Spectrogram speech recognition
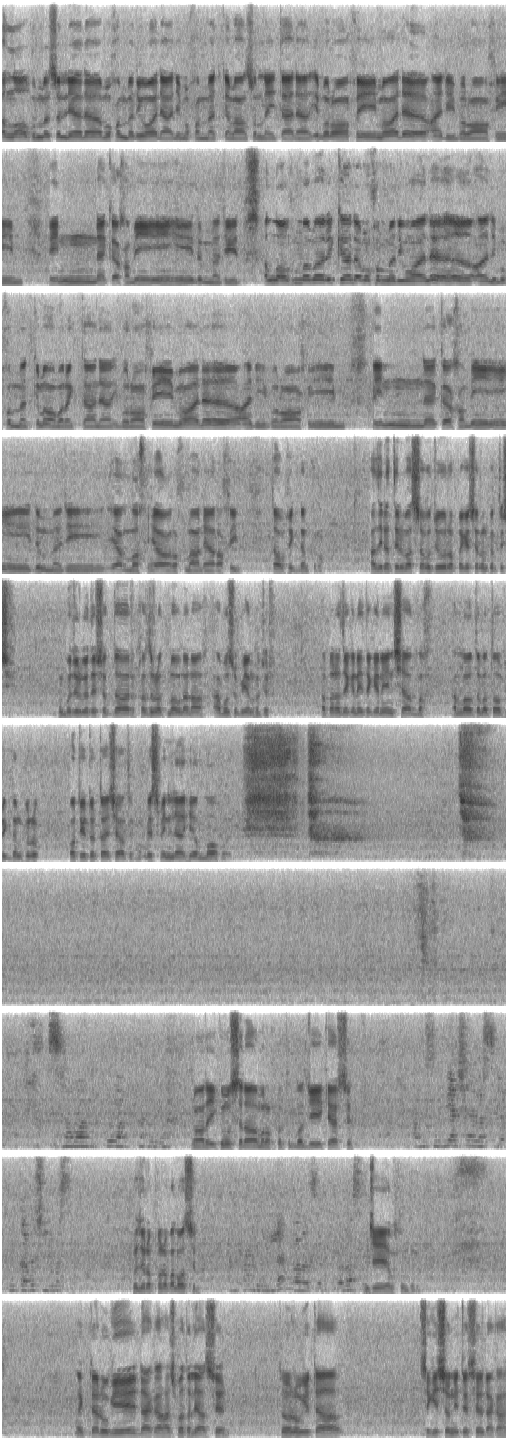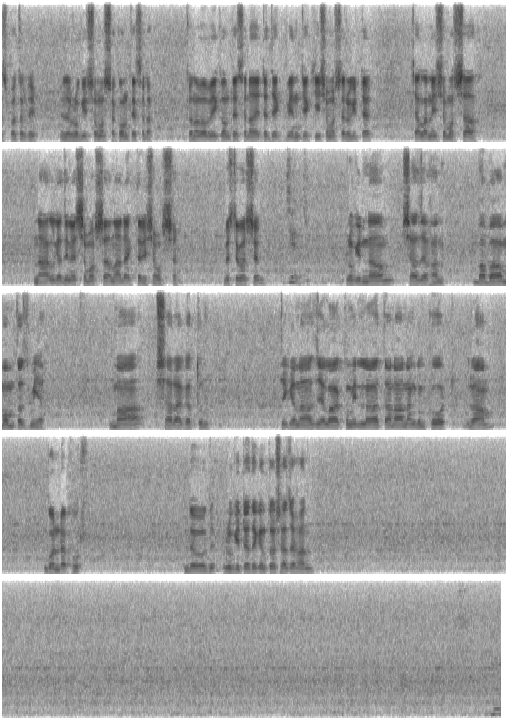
اللهم صل على محمد وعلى آل محمد كما صليت على إبراهيم وعلى آل إبراهيم. إنك حميد مجيد. اللهم بارك على محمد وعلى آل محمد كما باركت على إبراهيم وعلى آل إبراهيم. إنك حميد مجيد. يا الله يا رحمن يا رحيم. توفيق দান করো হাজিরাতের বাদশাহ হুজুর, আপনাকে স্মরণ করতেছি। বুজুর্গদের সর্দার হজরত মাওলানা আবু সুফিয়ান হুজুর। আপনারা যেখানেই থাকেন, ইনশাআল্লাহ আল্লাহ তালা তৌফিক দান করুক। অতি দ্রুত আল্লাহ আসসালামু আলাইকুম। ওয়ালাইকুম আসসালাম রহমতুল্লাহ। জি কে আসছে? হুজুর আপনারা ভালো আছেন? জি আলহামদুলিল্লাহ। একটা রোগী ঢাকা হাসপাতালে আছে তো রোগীটা চিকিৎসা নিতেছে ঢাকা হাসপাতালে। রোগীর সমস্যা কমতেছে না। কোনোভাবেই কমতেছে না এটা দেখবেন যে কী সমস্যা রোগীটার। চালানির সমস্যা না আলগাজিনের সমস্যা না ডাক্তারির সমস্যা। বুঝতে পারছেন? রোগীর নাম শাহজাহান বাবা মমতাজ মিয়া মা সারা খাতুন। ঠিকানা জেলা কুমিল্লা থানা নাঙ্গলকোট গ্রাম গন্ডাপুর। তো রুগীটা দেখেন তো শাহজাহান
